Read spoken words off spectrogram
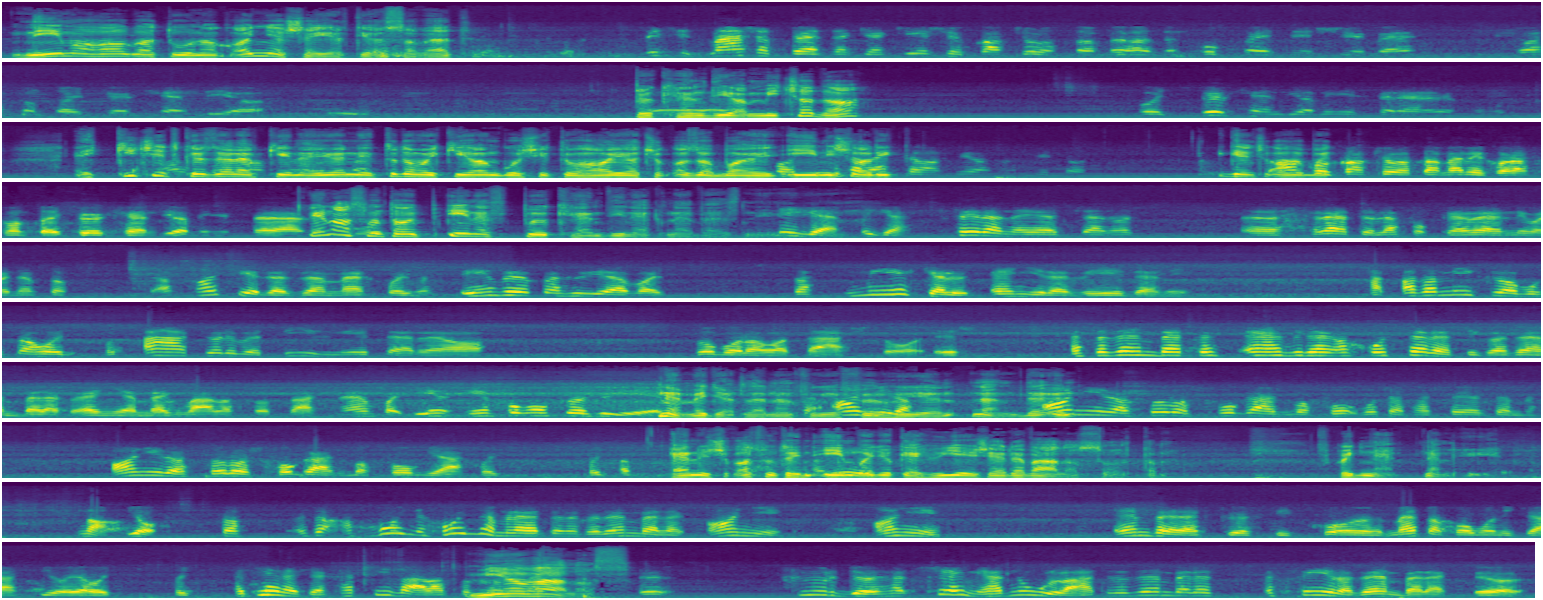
Néma hallgatónak anyja se érti a szavát. Picit másodpercekkel később kapcsolódtam be az okfejtésébe, és azt mondta, hogy Pökhendi a úr. Pökhendi a micsoda? Hogy Pökhendi a miniszterelnök úr. Egy kicsit közelebb kéne jönni, tudom, hogy kihangosító hallja, csak az a baj, hogy én is alig... Igen, csak az a baj... kapcsolódtam, amikor azt mondta, hogy Pökhendi a miniszterelnök Én azt mondtam, hogy én ezt Pökhendinek nevezni. Igen, igen. Félre ne értsen, hogy lehet, hogy le fog keverni, vagy nem tudom. De azt hadd kérdezzem meg, hogy most én vagyok a hülye, vagy tehát miért kell őt ennyire védeni? Hát az a mikrobusz, ahogy ott áll körülbelül 10 méterre a szoboravatástól, és ezt az embert ezt elvileg akkor szeretik az emberek, ennyien megválasztották, nem? Vagy én, én fogom föl hülyén? Nem, egyetlen nem fogja föl hülyén. Nem, de... Annyira szoros fogásba fog, bocsánat, hogy fejezem be, annyira szoros fogásba fogják, hogy hogy a, Ennél csak azt mondta, hogy én vagyok-e hülye, és erre válaszoltam. Hogy nem, nem hülye. Na, jó. Szóval, hogy, hogy nem lehet ennek az embernek annyi, annyi emberek közti metakommunikációja, hogy, hogy hát gyerekek, hát választott? Mi a válasz? Fürdő, hát semmi, hát nulla. Hát ez az ember, ez, ez fél az emberektől.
